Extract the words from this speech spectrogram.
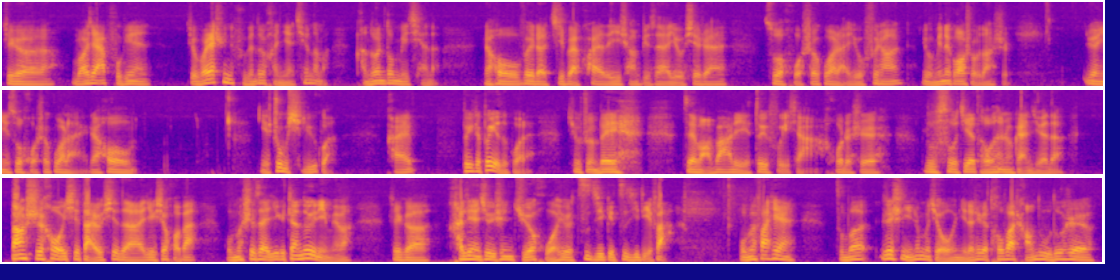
这个玩家普遍，就玩家群体普遍都是很年轻的嘛，很多人都没钱的。然后为了几百块的一场比赛，有些人坐火车过来，有非常有名的高手当时愿意坐火车过来，然后也住不起旅馆，还背着被子过来，就准备。在网吧里对付一下，或者是露宿街头那种感觉的。当时和我一起打游戏的一个小伙伴，我们是在一个战队里面嘛，这个还练就一身绝活，就是自己给自己理发。我们发现，怎么认识你这么久，你的这个头发长度都是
